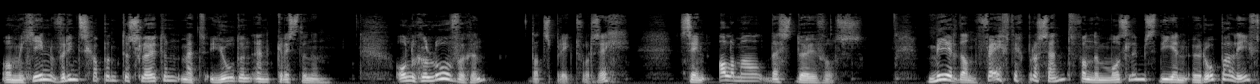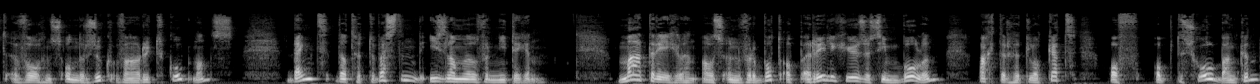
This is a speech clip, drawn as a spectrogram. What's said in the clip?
om geen vriendschappen te sluiten met joden en christenen. Ongelovigen, dat spreekt voor zich, zijn allemaal des duivels. Meer dan 50% van de moslims die in Europa leeft, volgens onderzoek van Ruud Koopmans, denkt dat het Westen de islam wil vernietigen. Maatregelen als een verbod op religieuze symbolen achter het loket of op de schoolbanken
